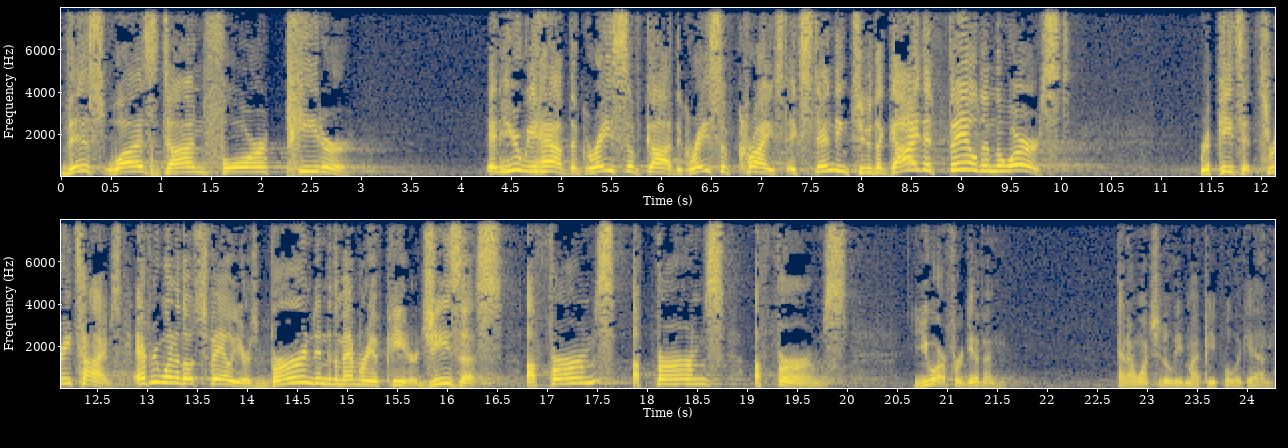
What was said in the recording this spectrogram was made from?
This was done for Peter. And here we have the grace of God, the grace of Christ extending to the guy that failed him the worst. Repeats it three times. Every one of those failures burned into the memory of Peter. Jesus affirms, affirms, affirms. You are forgiven. And I want you to lead my people again.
